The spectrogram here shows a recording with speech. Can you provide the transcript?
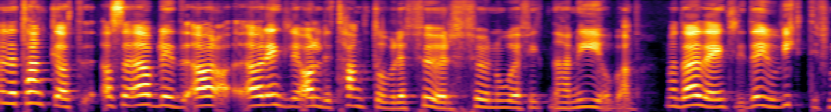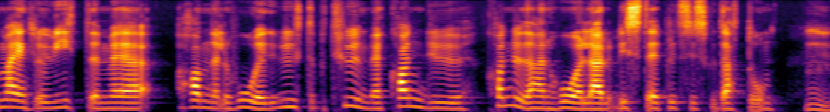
Men jeg tenker at altså, jeg, har blitt, jeg, har, jeg har egentlig aldri tenkt over det før, før nå jeg fikk denne nye jobben. Men da er det, egentlig, det er jo viktig for meg å vite med han eller hun jeg er ute på tur med, kan du, kan du det her HLR hvis det plutselig skulle dette om? Mm.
